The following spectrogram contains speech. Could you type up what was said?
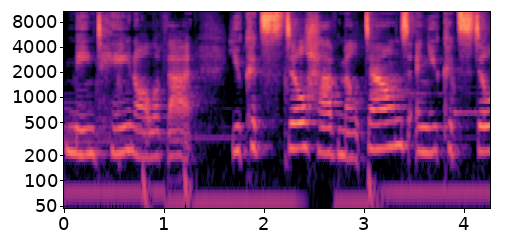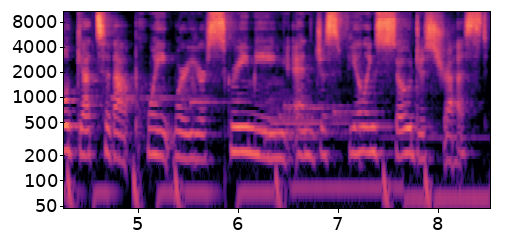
maintain all of that, you could still have meltdowns and you could still get to that point where you're screaming and just feeling so distressed.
